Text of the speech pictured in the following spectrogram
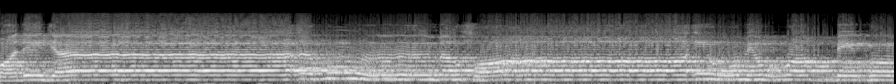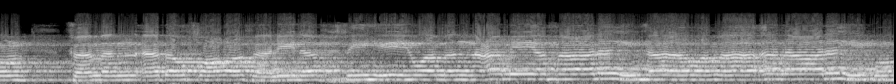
قد جاءكم بصائر من ربكم فمن أبصر فلنفسه ومن عمي فعليها وما أنا عليكم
